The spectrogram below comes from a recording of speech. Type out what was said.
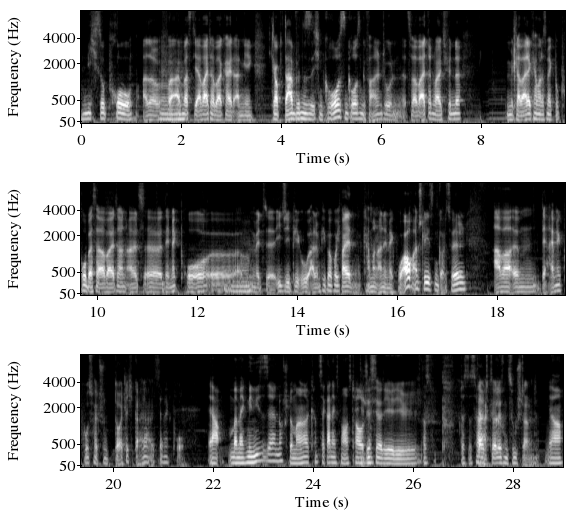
nicht so pro. Also vor Mhm. allem was die Erweiterbarkeit anging. Ich glaube, da würden sie sich einen großen, großen Gefallen tun, äh, zu erweitern, weil ich finde, mittlerweile kann man das MacBook Pro besser erweitern als äh, den Mac Pro äh, Mhm. mit äh, eGPU, allem Pipapo. Ich weiß, kann man an den Mac Pro auch anschließen, Gottes Willen. Aber ähm, der iMac Pro ist halt schon deutlich geiler als der Mac Pro. Ja, und bei Mac Mini ist es ja noch schlimmer, ne? da kannst du ja gar nichts mehr Das austauschen. ist ja die, die Das, pff, das ist der halt, aktuelle ist ein Zustand. ja.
